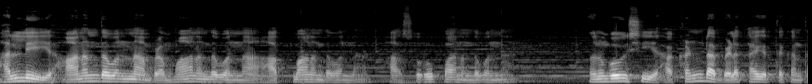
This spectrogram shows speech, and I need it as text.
ಅಲ್ಲಿ ಆನಂದವನ್ನು, ಬ್ರಹ್ಮಾನಂದವನ್ನು, ಆತ್ಮಾನಂದವನ್ನು, ಆ ಸ್ವರೂಪಾನಂದವನ್ನು ಅನುಭವಿಸಿ ಅಖಂಡ ಬೆಳಕಾಗಿರ್ತಕ್ಕಂಥ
